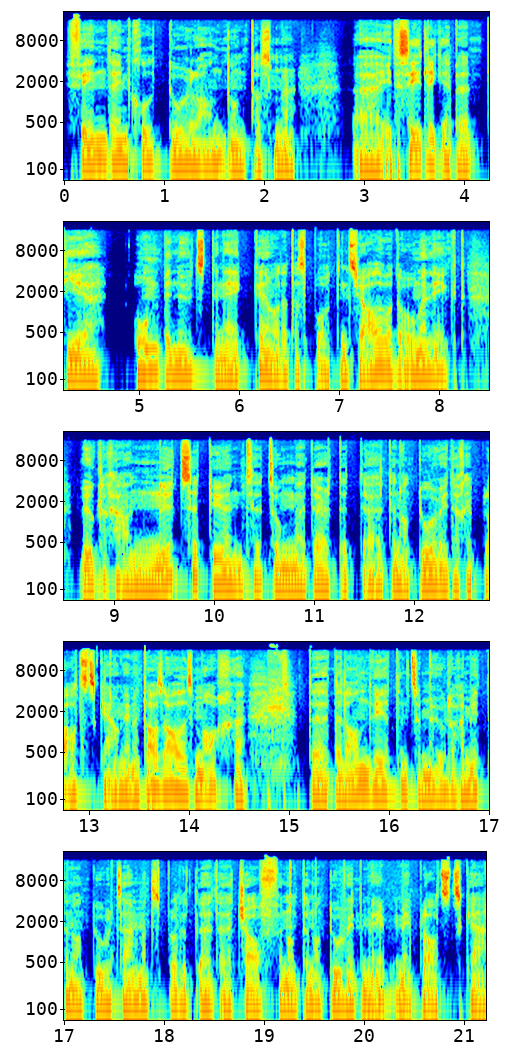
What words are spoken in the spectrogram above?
finden im Kulturland und dass wir äh, in der Siedlung eben die unbenutzten Ecken oder das Potenzial, das da oben liegt, wirklich auch nutzen tun, um dort der, Natur wieder ein Platz zu geben. Und wenn wir das alles machen, den, den Landwirten zu ermöglichen, mit der Natur zusammen zu, äh, zu schaffen und der Natur wieder mehr, mehr Platz zu geben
